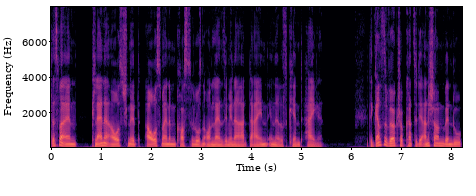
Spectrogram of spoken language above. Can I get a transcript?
Das war ein kleiner Ausschnitt aus meinem kostenlosen Online-Seminar Dein inneres Kind heilen. Den ganzen Workshop kannst du dir anschauen, wenn du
